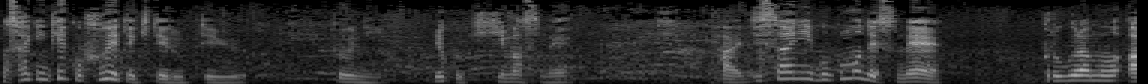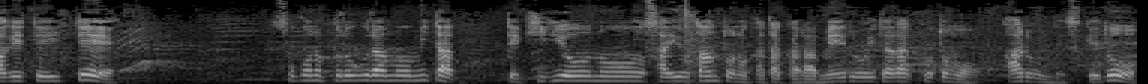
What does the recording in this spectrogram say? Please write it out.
あ、最近結構増えてきてるっていう風によく聞きますね。はい。実際に僕もですね、プログラムを上げていて、そこのプログラムを見たって企業の採用担当の方からメールをいただくこともあるんですけど、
